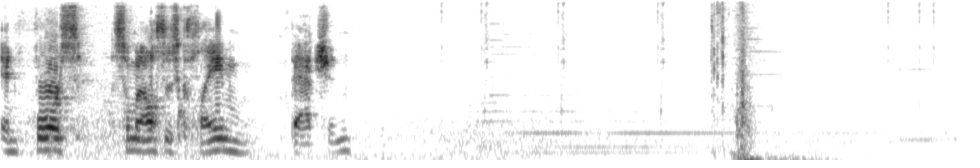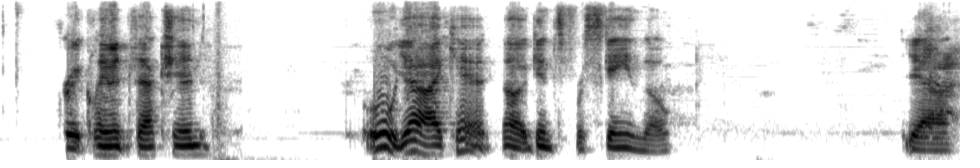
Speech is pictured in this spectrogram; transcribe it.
enforce someone else's claim faction. Great claimant faction. Oh yeah, I can't uh, against for Skane though. Yeah.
